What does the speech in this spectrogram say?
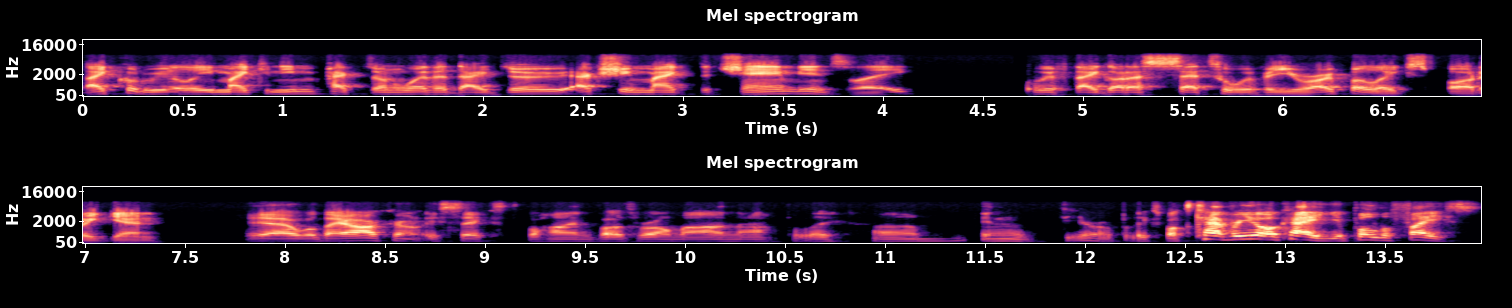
they could really make an impact on whether they do actually make the Champions League if they got to settle with a Europa League spot again. Yeah, well, they are currently sixth behind both Roma and Napoli um, in the Europa League spots. Kev, are you okay? You pulled a face.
